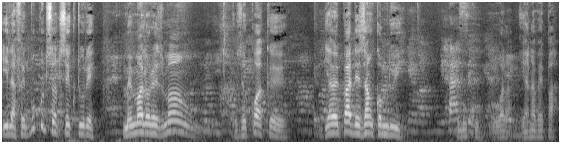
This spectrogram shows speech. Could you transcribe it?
il a fait beaucoup de choses, Sékou Touré. Mais malheureusement, je crois qu'il n'y avait pas des gens comme lui. Pas assez. Beaucoup, voilà, il n'y en avait pas.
